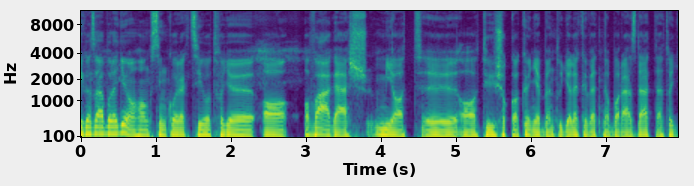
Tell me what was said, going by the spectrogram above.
Igazából egy olyan hangszínkorrekciót, hogy a, a vágás miatt a tű sokkal könnyebben tudja lekövetni a barázdát, tehát hogy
